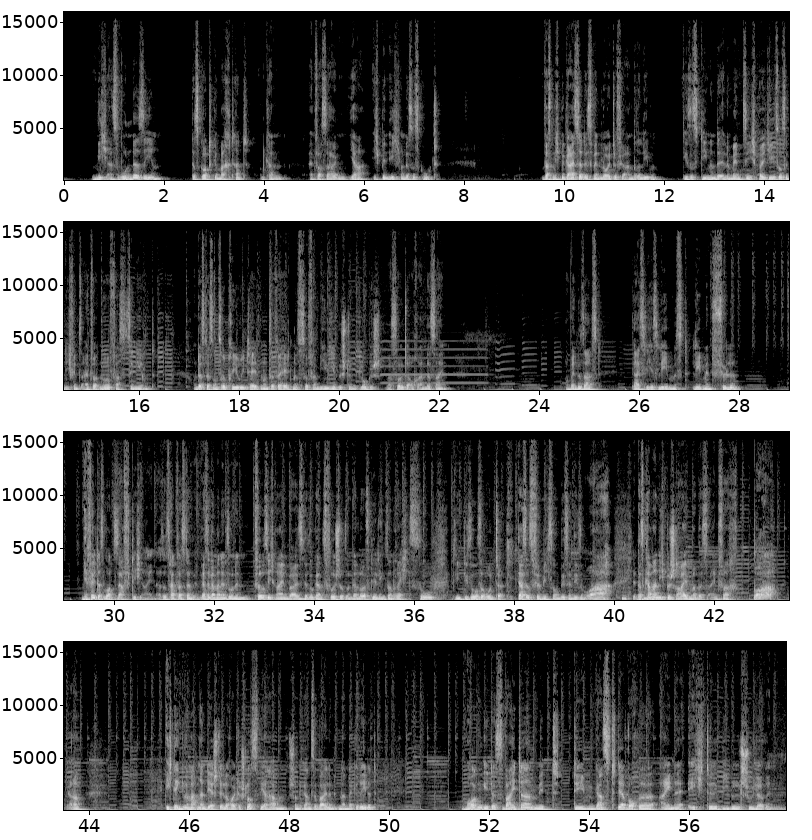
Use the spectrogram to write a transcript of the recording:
mich als Wunder sehen, das Gott gemacht hat und kann einfach sagen, ja, ich bin ich und das ist gut. Was mich begeistert ist, wenn Leute für andere leben. Dieses dienende Element sehe ich bei Jesus und ich finde es einfach nur faszinierend. Und dass das unsere Prioritäten, unser Verhältnis zur Familie bestimmt logisch. Was sollte auch anders sein? Und wenn du sagst, geistliches Leben ist Leben in Fülle, mir fällt das Wort saftig ein. Also es hat was damit, weißt du, wenn man in so einen Pfirsich reinbeißt, der so ganz frisch ist und dann läuft dir links und rechts so die, die Soße runter. Das ist für mich so ein bisschen diese, boah, das kann man nicht beschreiben, aber es ist einfach, boah, ja. Ich denke, wir machen an der Stelle heute Schluss. Wir haben schon eine ganze Weile miteinander geredet. Morgen geht es weiter mit dem Gast der Woche, eine echte Bibelschülerin.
